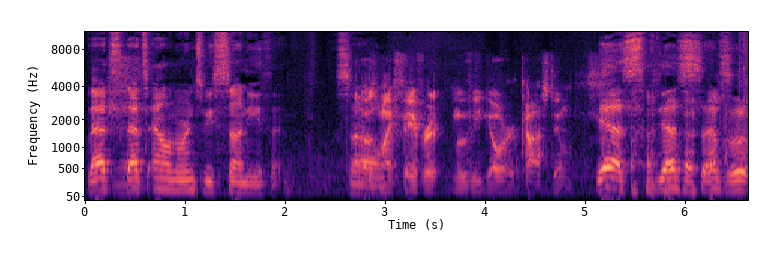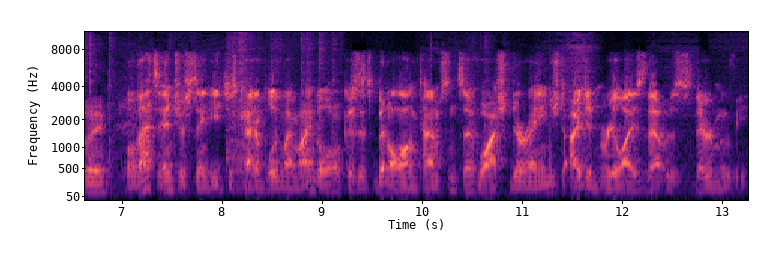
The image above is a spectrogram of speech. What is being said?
That's that's Alan Ormsby's son Ethan. So That was my favorite moviegoer costume. yes, yes, absolutely. Well, that's interesting. You just kind of blew my mind a little because it's been a long time since I've watched Deranged. I didn't realize that was their movie.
